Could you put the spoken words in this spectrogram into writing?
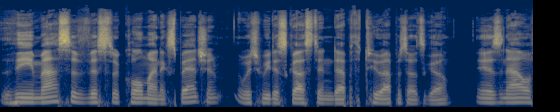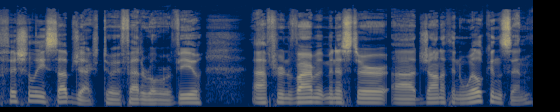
The massive Vista coal mine expansion, which we discussed in depth two episodes ago, is now officially subject to a federal review after Environment Minister uh, Jonathan Wilkinson,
